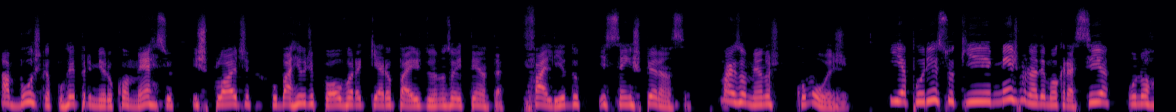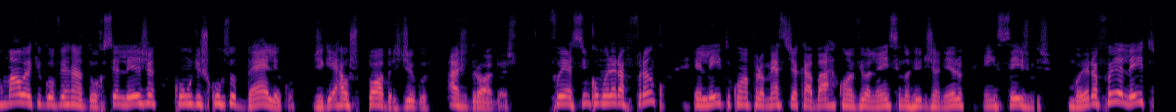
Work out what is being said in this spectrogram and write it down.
a busca por reprimir o comércio explode o barril de pólvora que era o país dos anos 80, falido e sem esperança. Mais ou menos como hoje. E é por isso que, mesmo na democracia, o normal é que o governador se eleja com um discurso bélico, de guerra aos pobres, digo, às drogas. Foi assim como Moreira Franco, eleito com a promessa de acabar com a violência no Rio de Janeiro em seis meses. Moreira foi eleito,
